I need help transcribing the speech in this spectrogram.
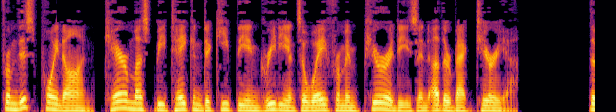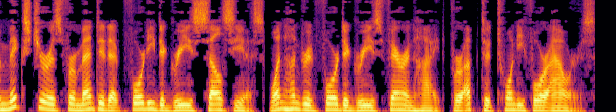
From this point on, care must be taken to keep the ingredients away from impurities and other bacteria. The mixture is fermented at 40 degrees Celsius 104 degrees Fahrenheit for up to 24 hours.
